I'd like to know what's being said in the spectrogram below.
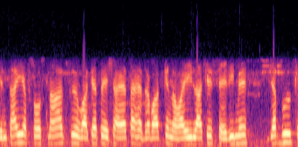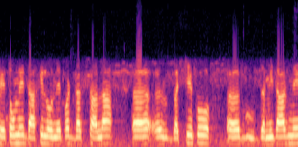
इंतहाई अफसोसनाक वाक़ पेश आया था हैदराबाद के नवाई इलाके शहरी में, जब खेतों में दाखिल होने पर दस साल बच्चे को जमींदार ने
